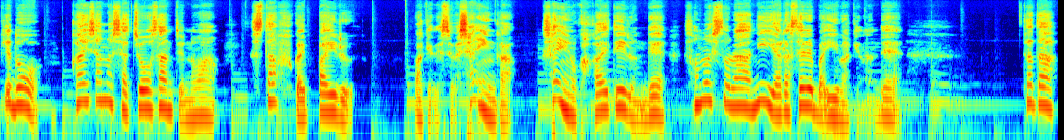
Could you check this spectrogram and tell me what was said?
けど、会社の社長さんっていうのは、スタッフがいっぱいいるわけですよ。社員が、社員を抱えているんで、その人らにやらせればいいわけなんで、ただ、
